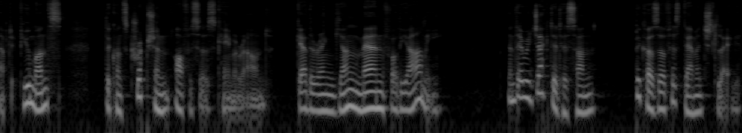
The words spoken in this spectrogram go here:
After a few months, the conscription officers came around, gathering young men for the army, and they rejected his son because of his damaged leg.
